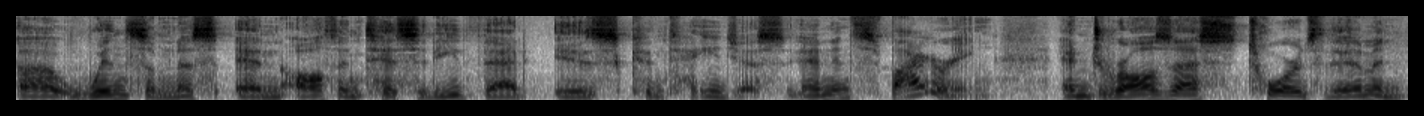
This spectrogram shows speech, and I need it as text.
uh, winsomeness and authenticity that is contagious and inspiring, and draws us towards them. And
